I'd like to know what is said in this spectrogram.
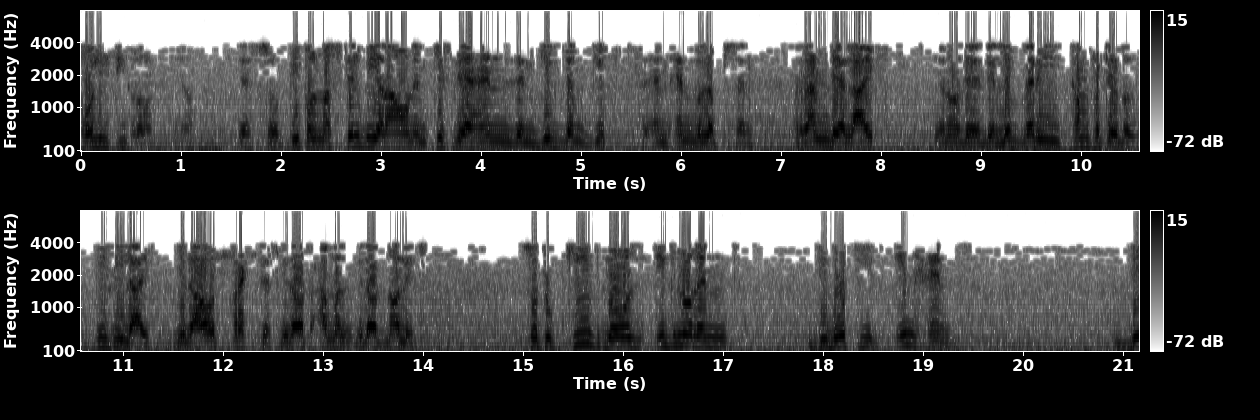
holy people. Yes, so people must still be around and kiss their hands and give them gifts and envelopes and run their life. You know, they live very comfortable, easy life without practice, without amal, without knowledge. So to keep those ignorant devotees in hands they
